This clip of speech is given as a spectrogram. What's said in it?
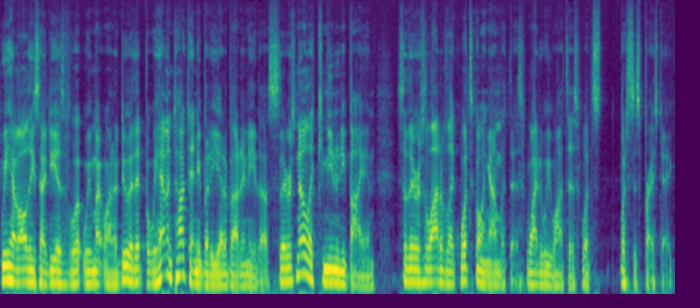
We have all these ideas of what we might want to do with it, but we haven't talked to anybody yet about any of those. So there was no like community buy in. So there was a lot of like, what's going on with this? Why do we want this? What's what's this price tag?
